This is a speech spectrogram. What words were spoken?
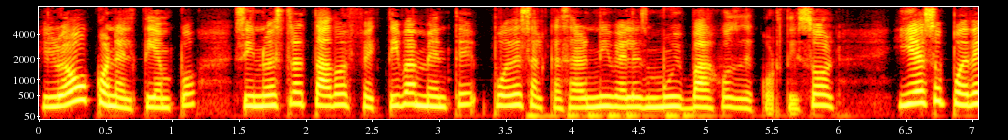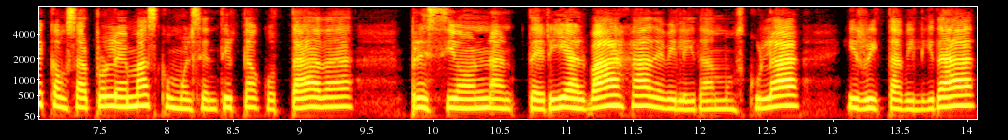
Y luego con el tiempo, si no es tratado efectivamente, puedes alcanzar niveles muy bajos de cortisol. Y eso puede causar problemas como el sentirte agotada, presión arterial baja, debilidad muscular, irritabilidad,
